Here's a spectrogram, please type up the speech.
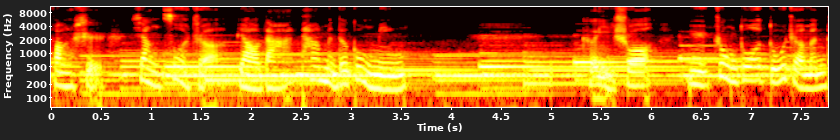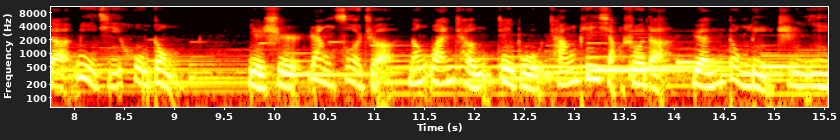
方式向作者表达他们的共鸣。可以说，与众多读者们的密集互动，也是让作者能完成这部长篇小说的原动力之一。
